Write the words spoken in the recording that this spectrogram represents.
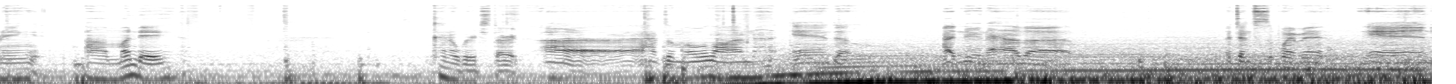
morning, um, Monday. Kind of weird start. Uh, I have to mow lawn, and uh, at noon I have a, a dentist appointment and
